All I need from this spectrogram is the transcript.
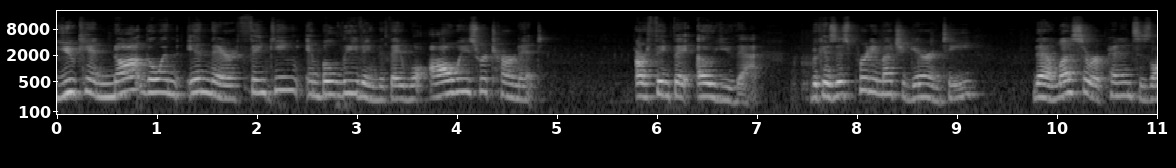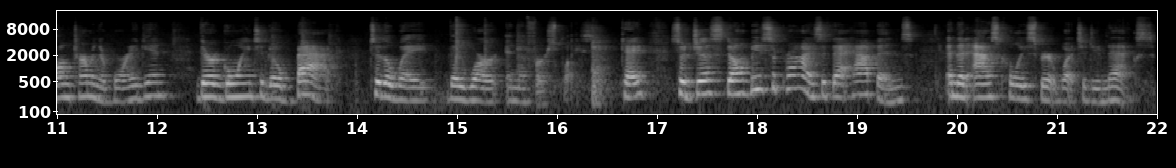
You cannot go in, in there thinking and believing that they will always return it or think they owe you that because it's pretty much a guarantee that unless their repentance is long term and they're born again, they're going to go back to the way they were in the first place. Okay? So just don't be surprised if that happens and then ask Holy Spirit what to do next.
